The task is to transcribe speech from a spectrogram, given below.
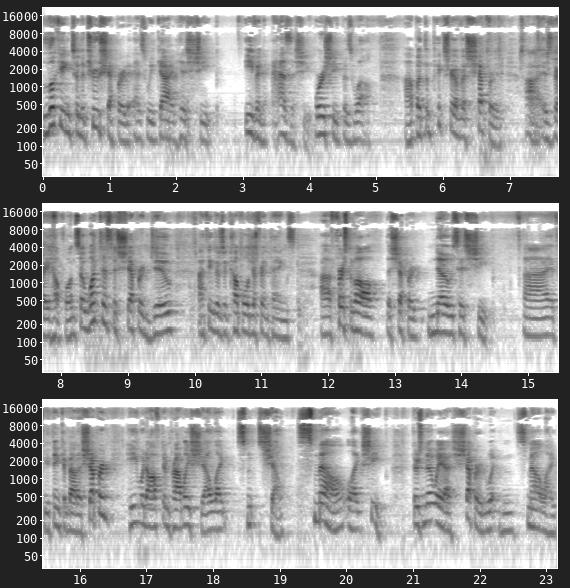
looking to the true shepherd as we guide his sheep, even as a sheep. We're sheep as well. Uh, but the picture of a shepherd uh, is very helpful. And so, what does the shepherd do? I think there's a couple of different things. Uh, first of all, the shepherd knows his sheep. Uh, if you think about a shepherd, he would often probably shell like shell smell like sheep. There's no way a shepherd wouldn't smell like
